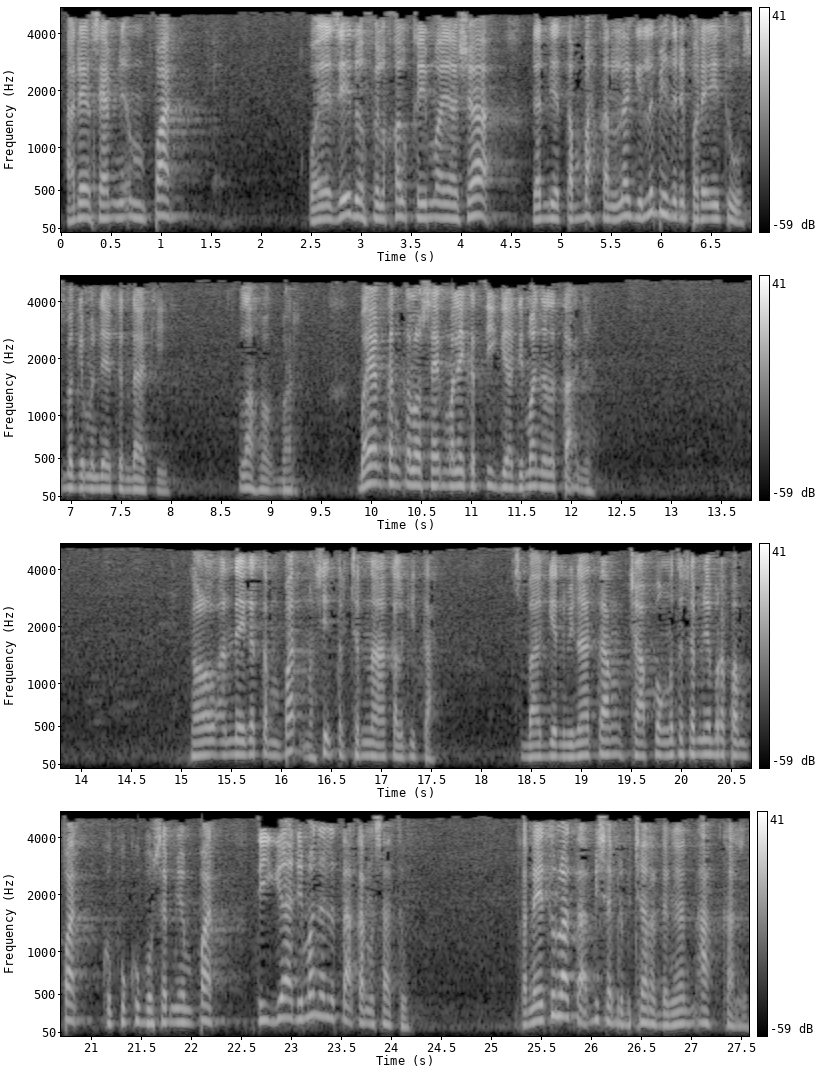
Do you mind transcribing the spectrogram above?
ada yang sayapnya empat. Wa yazidu fil khalqi ma yasha' dan dia tambahkan lagi lebih daripada itu sebagaimana dia kehendaki. Allahu Akbar. Bayangkan kalau sayap malaikat tiga di mana letaknya? Kalau andai ke tempat masih tercerna akal kita. Sebagian binatang capung itu sayapnya berapa? Empat. Kupu-kupu sayapnya empat. Tiga di mana letakkan satu? Karena itulah tak bisa berbicara dengan akal.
